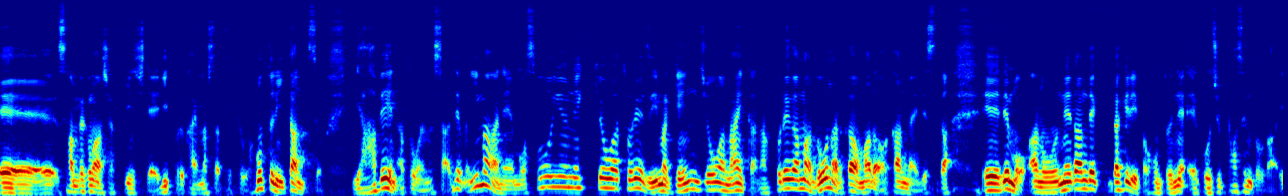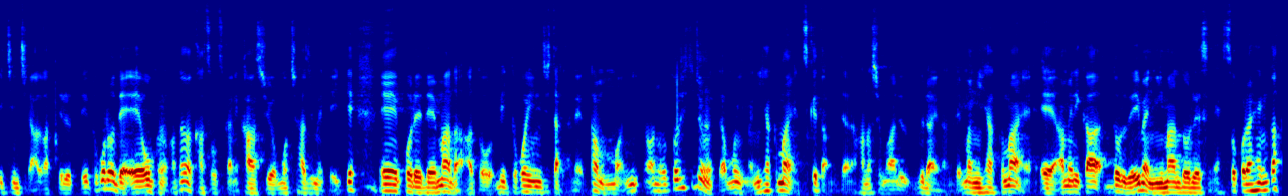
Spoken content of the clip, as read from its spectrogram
えー、300万借金してリップル買いましたって人が本当にいたんですよ。やべえなと思いました。でも今はね、もうそういう熱狂はとりあえず今現状はないかな。これがまあどうなるかはまだわかんないですが、えー、でもあの値段でだけで言えば本当にね、50%が1日で上がってるっていうところで、多くの方が仮想通貨に関心を持ち始めていて、えー、これでまだあとビットコイン自体がね、多分まあ、あの取引所によってはもう今200万円つけたみたいな話もあるぐらいなんで、まあ、200万円、えー、アメリカドルで言えば2万ドルですね。そこら辺が、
